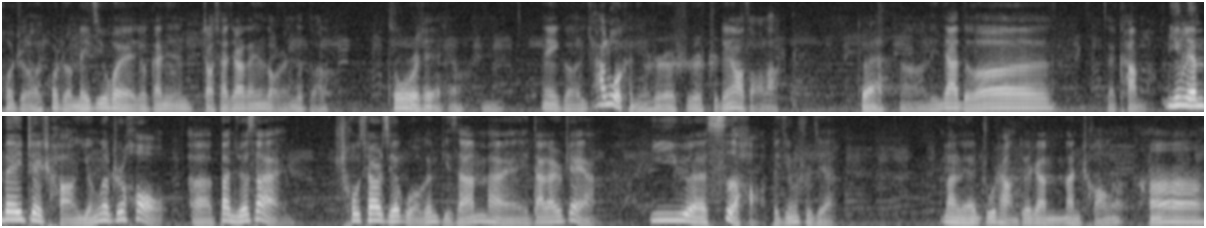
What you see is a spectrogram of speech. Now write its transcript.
或者或者没机会就赶紧找下家，赶紧走人就得了。租出去也行。嗯那个亚洛肯定是是指定要走了对，啊，林加德再看吧。英联杯这场赢了之后，呃，半决赛抽签结果跟比赛安排大概是这样：一月四号北京时间，曼联主场对战曼城。啊，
